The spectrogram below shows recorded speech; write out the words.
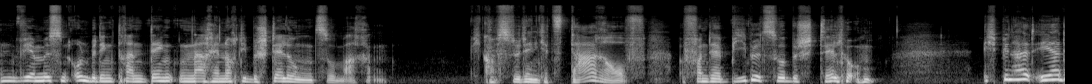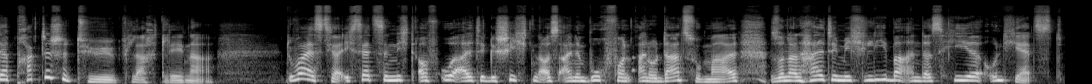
Wir müssen unbedingt dran denken, nachher noch die Bestellungen zu machen. Wie kommst du denn jetzt darauf? Von der Bibel zur Bestellung. Ich bin halt eher der praktische Typ, lacht Lena. Du weißt ja, ich setze nicht auf uralte Geschichten aus einem Buch von Anno dazumal, sondern halte mich lieber an das Hier und Jetzt.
